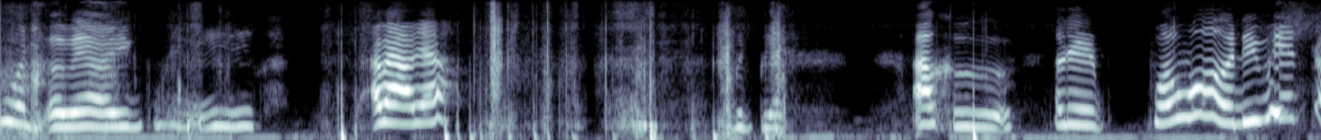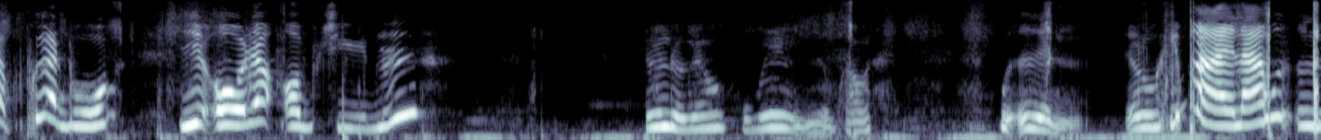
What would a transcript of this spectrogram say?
พูดเออเอาเอาเอาเนี่ยเปลี่ยนเปลี่ยนอะคืออะไรเพราะว่าดิวิทกับเพื่อนผมยีโอและอมชินรู้หรือไงว่ผมไม่เหมือเขา มืออื่นเดี๋ยวคลิปใหม่นะมืออื่น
